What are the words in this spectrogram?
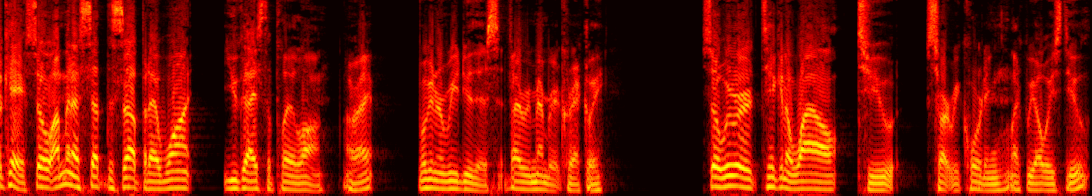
okay. So I'm gonna set this up, but I want you guys to play along. All right, we're gonna redo this if I remember it correctly. So we were taking a while to start recording, like we always do,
